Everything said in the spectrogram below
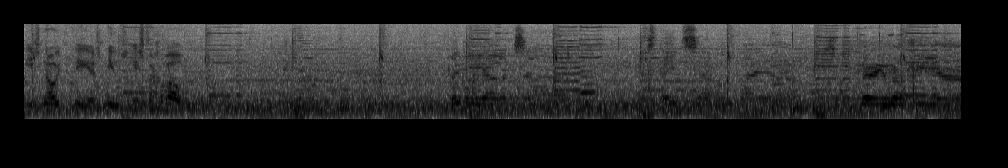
is nooit het eerst. Nieuws is er gewoon. Islands uh, estates uh, owned by uh, some very wealthy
